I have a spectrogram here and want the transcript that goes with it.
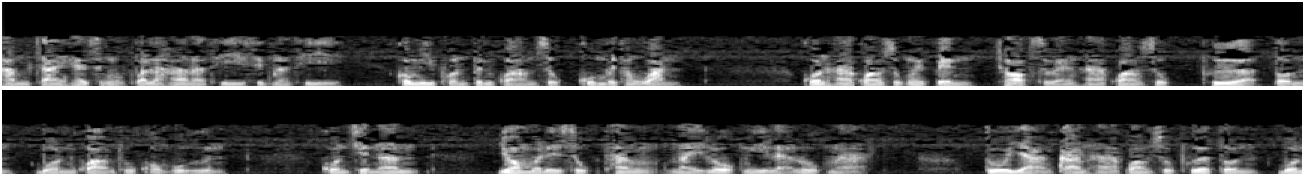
ทำใจให้สงบวันละห้านาทีสิบนาที ก็มีผลเป็นความสุขคุ้มไปทั้งวัน คนหาความสุขไม่เป็นชอบแสวงหาความสุขเพื่อตนบนความทุกข์ของผู้อื่น คนเช่นนั้นย่อมไม่ได้สุขทั้งในโลกนี้และโลกหน้า ตัวอย่างการหาความสุขเพื่อตนบน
